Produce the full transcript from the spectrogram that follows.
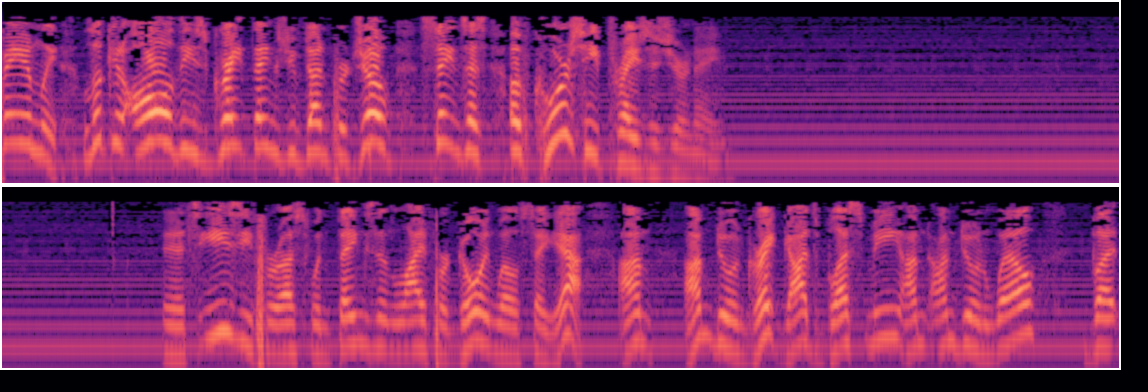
family. Look at all these great things you've done for Job. Satan says, Of course he praises your name. And it's easy for us when things in life are going well to say, Yeah, I'm I'm doing great. God's blessed me. I'm I'm doing well. But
